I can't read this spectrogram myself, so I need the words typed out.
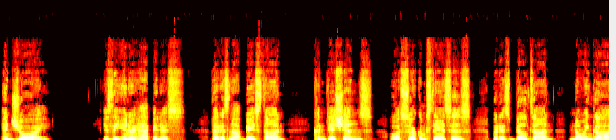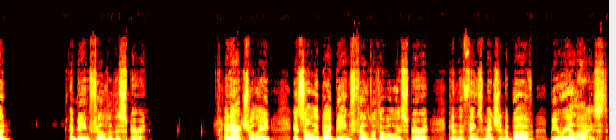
And joy is the inner happiness that is not based on conditions or circumstances, but is built on knowing God and being filled with the Spirit. And actually, it's only by being filled with the Holy Spirit can the things mentioned above be realized.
